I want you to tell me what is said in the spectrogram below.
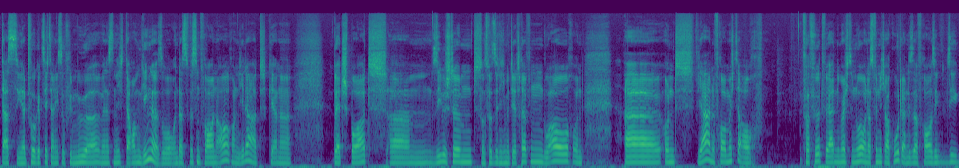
Das, die Natur gibt sich da nicht so viel Mühe, wenn es nicht darum ginge, so. Und das wissen Frauen auch und jeder hat gerne Bettsport. Ähm, sie bestimmt, sonst würde sie nicht mit dir treffen, du auch. Und, äh, und ja, eine Frau möchte auch verführt werden, die möchte nur, und das finde ich auch gut an dieser Frau, sie, sie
